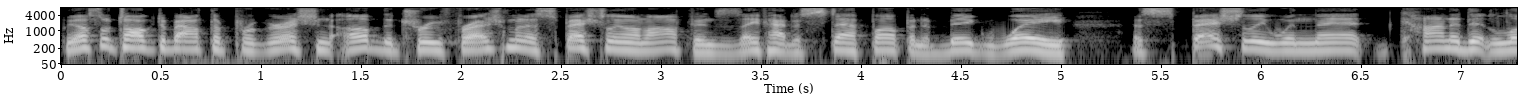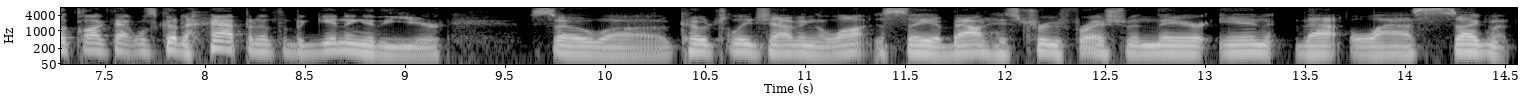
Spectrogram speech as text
We also talked about the progression of the true freshmen, especially on offense, as they've had to step up in a big way, especially when that kind of didn't look like that was going to happen at the beginning of the year. So, uh, Coach Leach having a lot to say about his true freshman there in that last segment.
